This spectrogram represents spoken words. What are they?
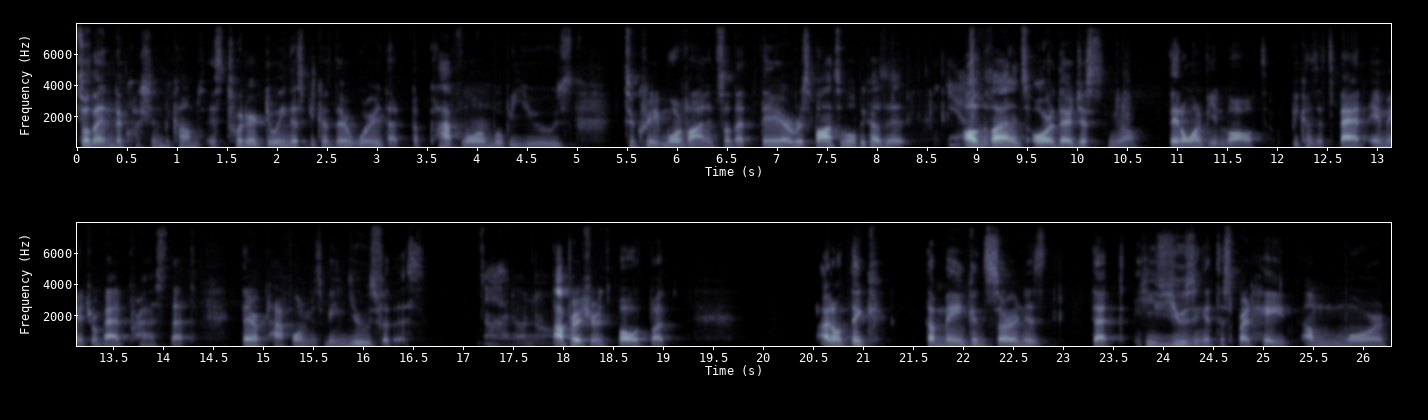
so then the question becomes: Is Twitter doing this because they're worried that the platform will be used to create more violence, so that they're responsible because it Yeah. of the violence, or they're just you know they don't want to be involved because it's bad image or bad press that their platform is being used for this? I don't know. I'm pretty sure it's both, but I don't think the main concern is that he's using it to spread hate. I'm more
